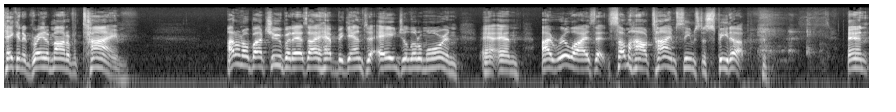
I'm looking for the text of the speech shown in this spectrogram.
taking a great amount of time. I don't know about you, but as I have began to age a little more and, and, I realize that somehow time seems to speed up. and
